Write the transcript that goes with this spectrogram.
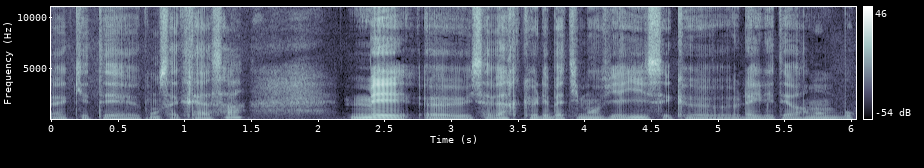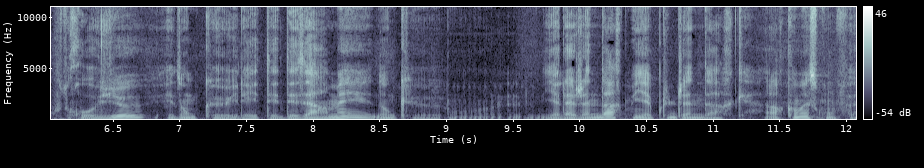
euh, qui était consacré à ça. Mais euh, il s'avère que les bâtiments vieillissent et que là il était vraiment beaucoup trop vieux, et donc euh, il a été désarmé, donc euh, il y a la Jeanne d'Arc, mais il n'y a plus de Jeanne d'Arc. Alors comment est-ce qu'on fait?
